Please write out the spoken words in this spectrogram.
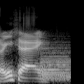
sẵn sàng.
